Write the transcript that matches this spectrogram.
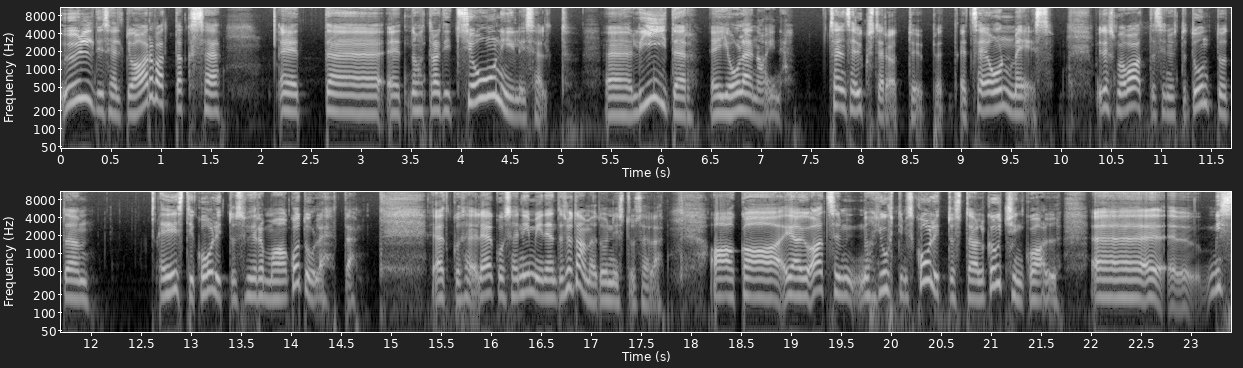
üldiselt ju arvatakse, et, äh, et noh, traditsiooniliselt äh, liider ei ole naine. see on see üks stereotüüp, et, et see on mees. muideks ma vaatasin ühte tuntud äh, Eesti koolitusfirma kodulehte jätku see, jäägu see nimi nende südametunnistusele. aga, ja vaatasin noh, juhtimiskoolituste all, coaching'u all, äh, mis,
